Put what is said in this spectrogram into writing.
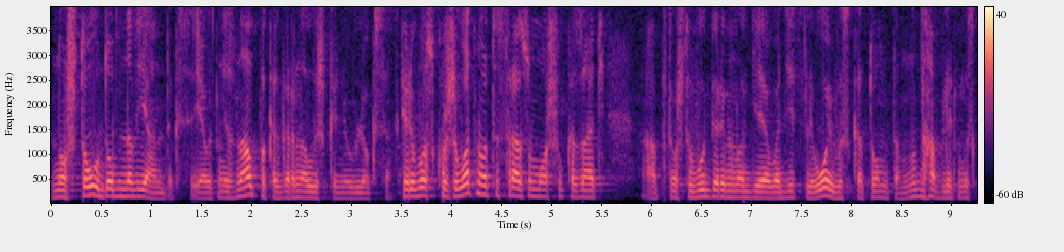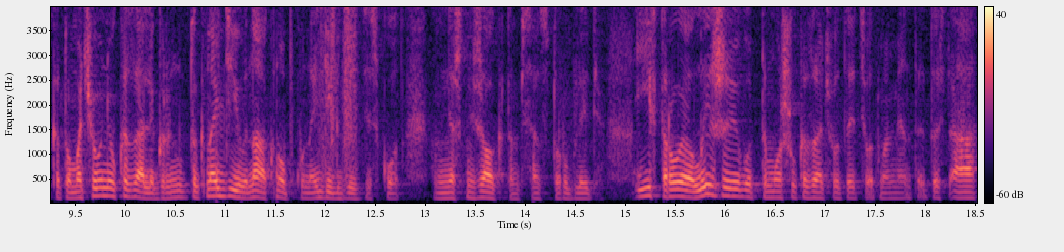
но что удобно в Яндексе. Я вот не знал, пока горнолыжкой не увлекся. Перевозку животного ты сразу можешь указать, а, потому что в Uber многие водители, ой, вы с котом там, ну да, блядь, мы с котом, а чего вы не указали? Говорю, ну так найди, на кнопку найди, где здесь кот. Мне ж не жалко там 50-100 рублей. И второе, лыжи, вот ты можешь указать вот эти вот моменты. То есть, а,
